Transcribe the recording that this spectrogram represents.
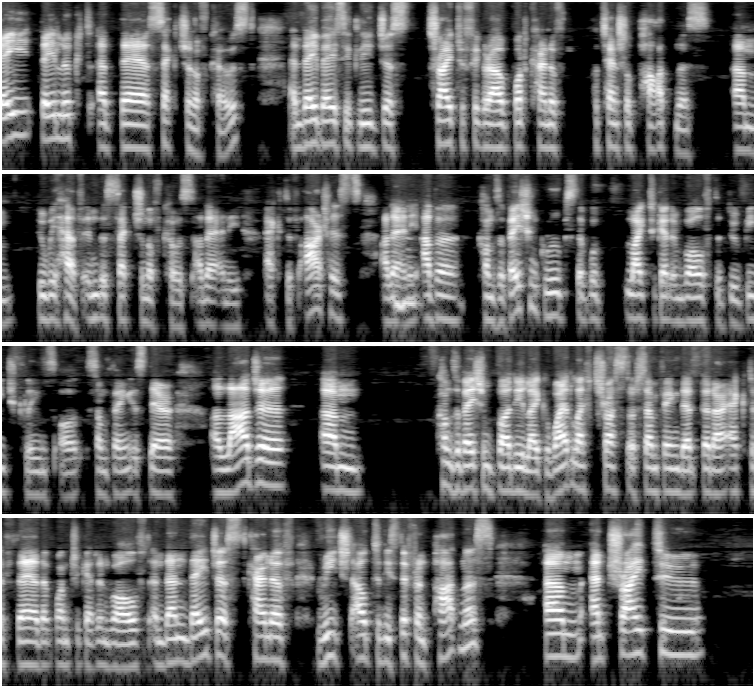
they they looked at their section of coast and they basically just tried to figure out what kind of potential partners um, do we have in this section of coast are there any active artists are there mm-hmm. any other conservation groups that would like to get involved that do beach cleans or something is there a larger um, conservation body like a wildlife trust or something that that are active there that want to get involved. And then they just kind of reached out to these different partners um, and tried to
